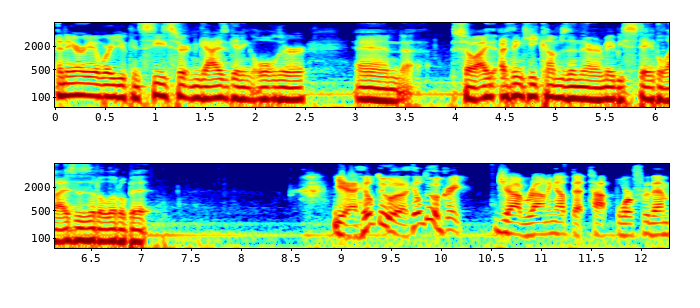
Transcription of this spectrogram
an area where you can see certain guys getting older, and uh, so I, I think he comes in there and maybe stabilizes it a little bit. Yeah, he'll do a he'll do a great job rounding out that top four for them.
